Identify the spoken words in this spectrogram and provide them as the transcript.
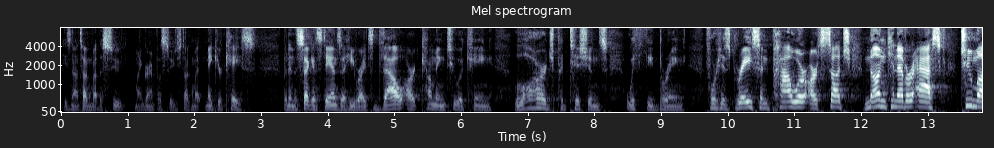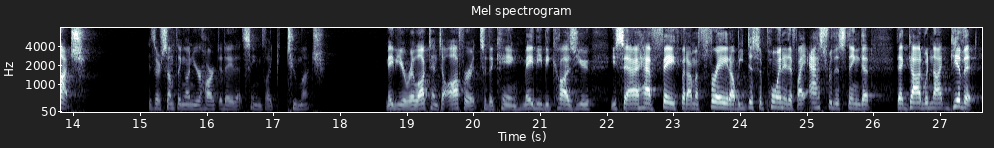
He's not talking about the suit, my grandpa's suit. He's talking about make your case. But in the second stanza, he writes, Thou art coming to a king, large petitions with thee bring. For his grace and power are such, none can ever ask too much. Is there something on your heart today that seems like too much? Maybe you're reluctant to offer it to the king. Maybe because you, you say, I have faith, but I'm afraid I'll be disappointed if I ask for this thing that, that God would not give it.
